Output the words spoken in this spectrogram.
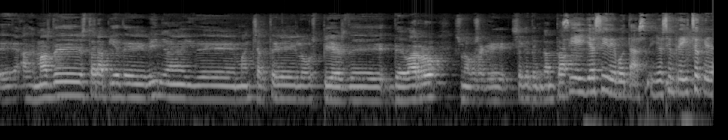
Eh, además de estar a pie de viña y de mancharte los pies de, barro, es una cosa que sé que te encanta. Sí, yo soy de botas. Yo siempre he dicho que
